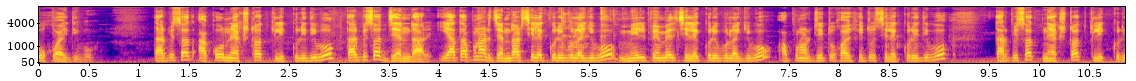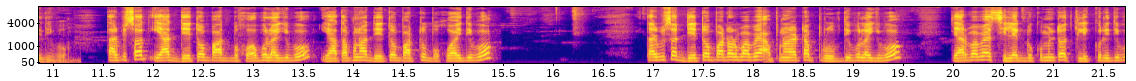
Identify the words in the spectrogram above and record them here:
বহুৱাই দিব। তাৰপিছত আকৌ নেক্সটত ক্লিক কৰি দিব। তাৰপিছত জেণ্ডাৰ ইয়াত আপোনাৰ জেণ্ডাৰ চিলেক্ট কৰিব লাগিব। মেল ফিমেল চিলেক্ট কৰিব লাগিব। আপোনাৰ যিটো হয়, সেইটো চিলেক্ট কৰি দিব। তাৰপিছত নেক্সটত ক্লিক কৰি দিব। তাৰপিছত ইয়াত ডেট অফ বাৰ্থ বহুৱাব লাগিব। ইয়াত আপোনাৰ ডেট অফ বাৰ্থটো বহুৱাই দিব। তাৰপিছত ডেট অফ বাৰ্থৰ বাবে আপোনাৰ এটা প্ৰুফ দিব লাগিব। ইয়াৰ বাবে চিলেক্ট ডকুমেণ্টত ক্লিক কৰি দিব।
